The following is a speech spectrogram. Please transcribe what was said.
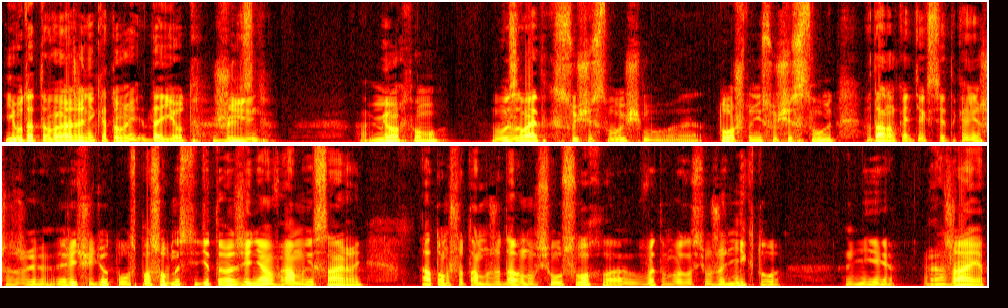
И вот это выражение, которое дает жизнь мертвому, вызывает к существующему э, то, что не существует. В данном контексте это, конечно же, речь идет о способности деторождения Авраама и Сары, о том, что там уже давно все усохло, в этом возрасте уже никто не рожает.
